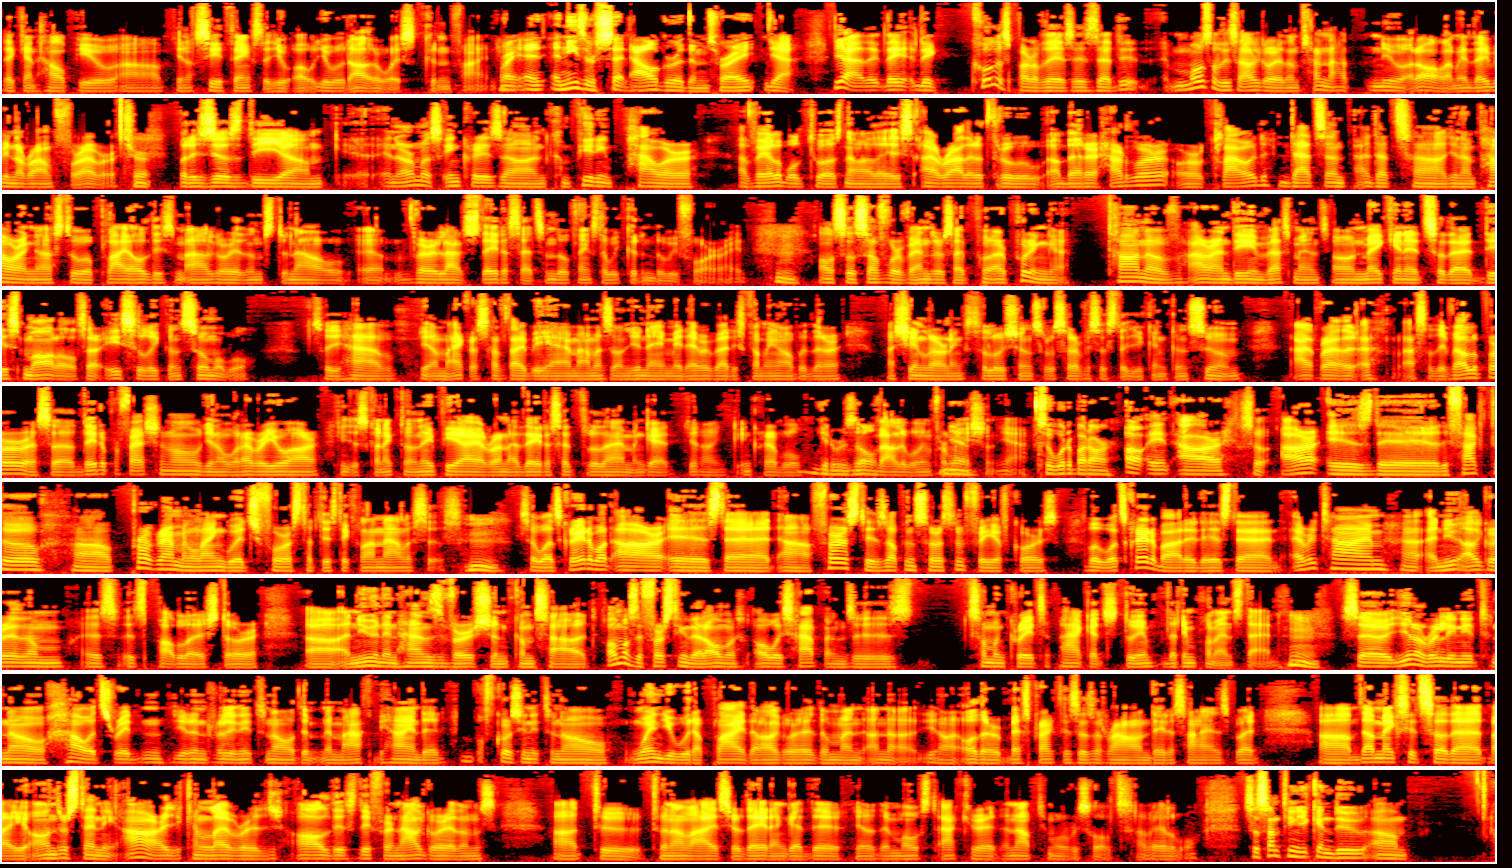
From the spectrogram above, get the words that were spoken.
that can help you, uh, you know, see things that you you would otherwise couldn't find. Right, and, and these are set algorithms, right? Yeah, yeah. They, they, they coolest part of this is that it, most of these algorithms are not new at all. I mean, they've been around forever. Sure. But it's just the um, enormous increase on computing power available to us nowadays, uh, rather through a better hardware or cloud. That's that's uh, you know empowering us to apply all these algorithms to now um, very large data sets and do things that we couldn't do before, right? Hmm. Also, software vendors are, are putting a ton of R and D investments on making it so that these models are easily consumable. So you have, you know, Microsoft, IBM, Amazon, you name it. Everybody's coming up with their machine learning solutions or services that you can consume. I'd rather, uh, as a developer, as a data professional, you know, whatever you are, you can just connect to an API, run a data set through them, and get, you know, incredible, Get a result. valuable information. Yeah. So what about R? Oh, in R. So R is the de facto uh, programming language for statistical analysis. So what's great about R is that uh, first is open source and free, of course. But what's great about it is that every time uh, a new algorithm is, is published or uh, a new and enhanced version comes out, almost the first thing that almost always happens is someone creates a package to imp- that implements that. So you don't really need to know how it's written. You don't really need to know the, the math behind it. Of course, you need to know when you would apply the algorithm and, and uh, you know other best practices around data science. But um, that makes it so that by understanding R, you can leverage all these different algorithms uh, to to analyze your data and get the you know the most accurate and optimal results available. So something you can do. Um,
